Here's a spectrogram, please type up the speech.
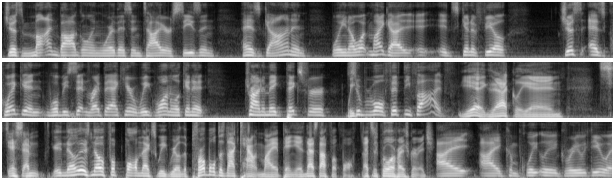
just mind-boggling where this entire season has gone. And well, you know what, my guy, it, it's going to feel just as quick, and we'll be sitting right back here week one looking at trying to make picks for Week- Super Bowl 55. Yeah, exactly. And just know there's no football next week. Real, the Pro Bowl does not count in my opinion. That's not football. That's a glorified scrimmage. I I completely agree with you.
